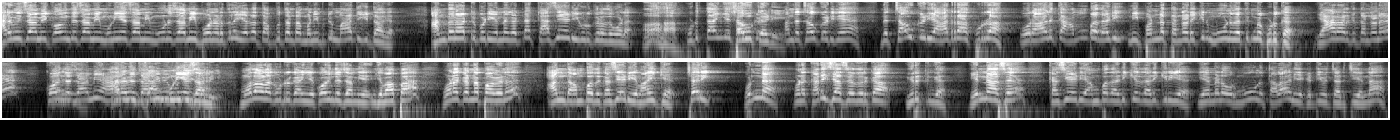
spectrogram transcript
அரவிந்த் சாமி கோவிந்தசாமி முனியசாமி மூணு சாமி போன இடத்துல எதை தப்பு தண்டம் பண்ணிவிட்டு மாட்டிக்கிட்டாங்க. அந்த நாட்டுப்படி என்ன கேட்டா கசையடி கொடுக்கறது போல. கொடுத்தாங்க சவுக்கடி. அந்த சவுக்கடினே இந்த சவுக்கடி அட்ரா குடுறா ஒரு ஆளுக்கு 50 அடி நீ பண்ண தண்டனைக்குன்னு மூணு பேத்துக்குமே கொடுக்க. யார் யாருக்கு தண்டனை? கோவிந்தசாமி அரவிந்த் சாமி அரவிந்த் முனியசாமி. முதல்ல கூப்பிட்டுருக்காங்க கோவிந்தசாமியை. இங்க வாப்பா உனக்கு என்னப்பா வேணும்? அந்த 50 கசையடியை வாங்கிக்க. சரி ஒன்ன உனக்கு கடைசி ஆசை எதுவும் இருக்கா? இருக்குங்க. என்ன ஆசை? கசையடி 50 அடிக்கிறது அடிக்கிறிய. என் மேல ஒரு மூணு தலானியை கட்டி வச்சு அடிச்சீங்கன்னா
